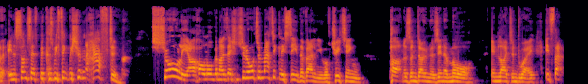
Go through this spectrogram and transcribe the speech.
uh, in some sense, because we think we shouldn't have to surely our whole organization should automatically see the value of treating partners and donors in a more enlightened way. It's that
